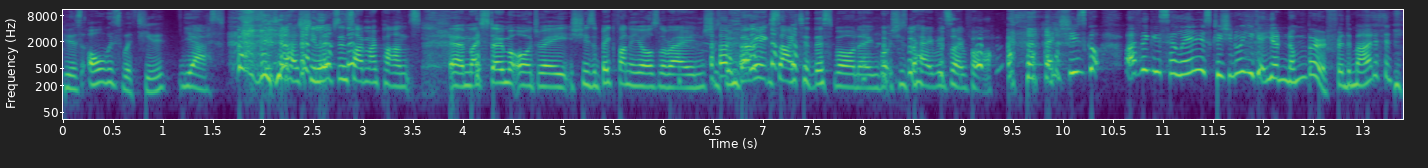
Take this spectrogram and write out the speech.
Who is always with you. Yes. yeah, she lives inside my pants. Uh, my stoma Audrey, she's a big fan of yours, Lorraine. She's been very excited this morning, but she's behaving so far. and she's got, I think it's hilarious because you know you get your number for the marathon.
